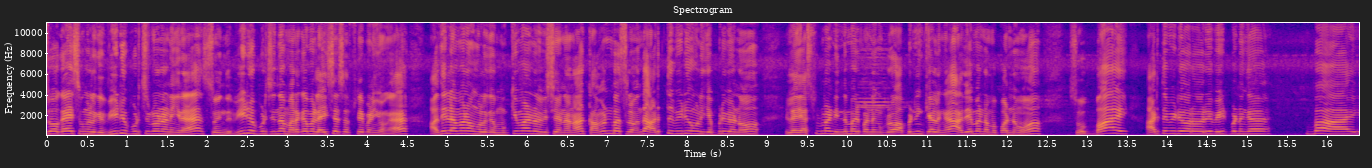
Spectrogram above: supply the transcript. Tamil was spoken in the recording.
ஸோ கைஸ் உங்களுக்கு வீடியோ பிடிச்சிருக்கோன்னு நினைக்கிறேன். ஸோ இந்த வீடியோ பிடிச்சிருந்தா மறக்காம லைக் ஷேர் சப்ஸ்கிரைப் பண்ணிக்கோங்க. அது இல்லாமல் உங்களுக்கு முக்கியமான விஷயம் என்னன்னா கமெண்ட் பாக்ஸில் வந்து அடுத்த வீடியோ உங்களுக்கு எப்படி வேணும்? இல்லை எக்ஸ்பெரிமெண்ட் இந்த மாதிரி பண்ணுங்க ப்ரோ அப்படின்னு கேளுங்க. அதே மாதிரி நம்ம பண்ணுவோம். ஸோ பாய் அடுத்த வீடியோ வர வரை வெயிட் பண்ணுங்கள் பாய்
